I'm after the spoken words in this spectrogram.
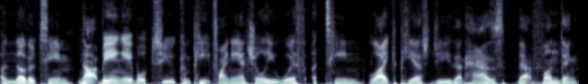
another team not being able to compete financially with a team like PSG that has that funding.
